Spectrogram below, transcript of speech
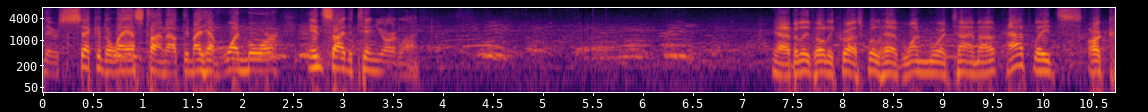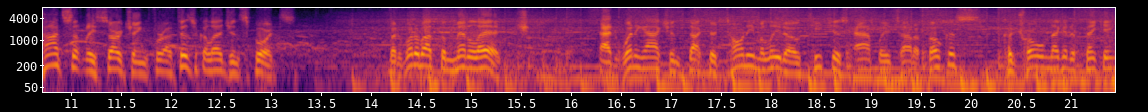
their second to last time out. They might have one more inside the 10 yard line. Yeah, I believe Holy Cross will have one more timeout. Athletes are constantly searching for a physical edge in sports. But what about the mental edge? At Winning Actions, Dr. Tony Melito teaches athletes how to focus, control negative thinking,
